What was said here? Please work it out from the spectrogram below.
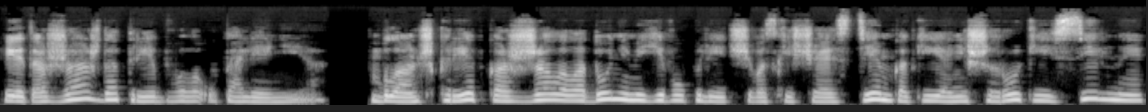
и эта жажда требовала утоления. Бланш крепко сжала ладонями его плечи, восхищаясь тем, какие они широкие и сильные,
